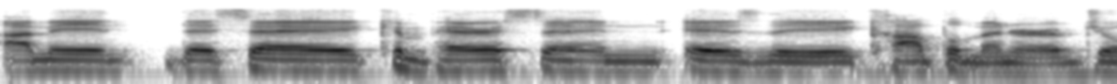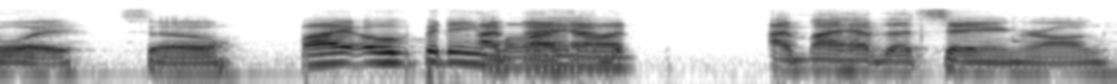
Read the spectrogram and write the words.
I mean, they say comparison is the complementer of joy. So My opening I line have- on I might have that saying wrong.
